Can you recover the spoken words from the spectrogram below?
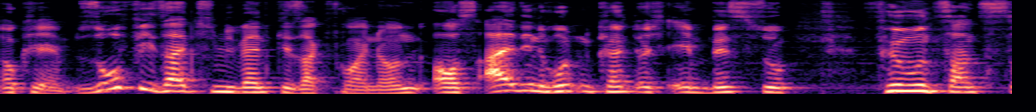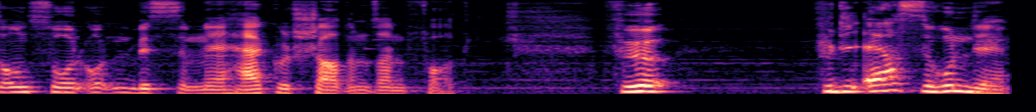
Okay, so viel seid zum Event gesagt, Freunde. Und aus all den Runden könnt ihr euch eben bis zu 25 Stones holen und ein bisschen mehr Herkules starten und so fort. Für für die erste Runde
